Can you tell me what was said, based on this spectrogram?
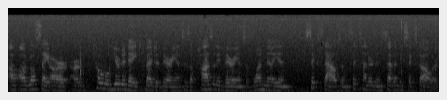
I'll, I will say our, our total year-to-date budget variance is a positive variance of one million, six thousand, six hundred and seventy-six dollars,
